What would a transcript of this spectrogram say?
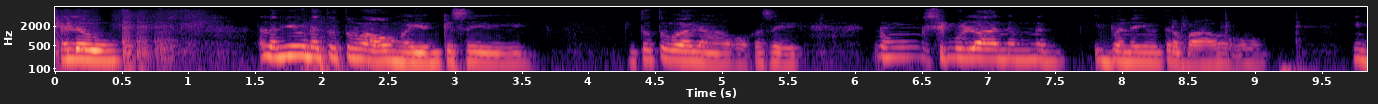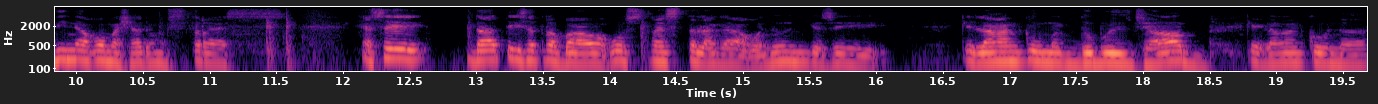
Hello. Alam niyo, natutuwa ako ngayon kasi natutuwa lang ako kasi nung simula nang nag-iba na yung trabaho ko, hindi na ako masyadong stress. Kasi dati sa trabaho ko, stress talaga ako noon kasi kailangan ko mag-double job. Kailangan ko na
